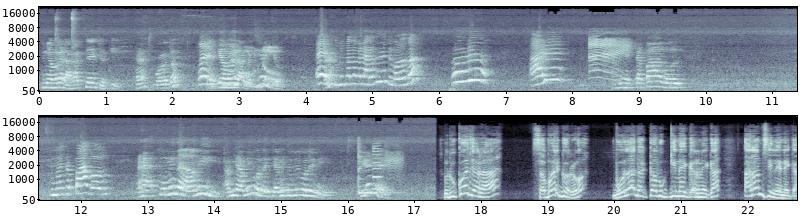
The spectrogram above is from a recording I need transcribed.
তুমি আমাকে রাগাতে চাইছো কি? হ্যাঁ বলো তো। এই, তুমি আমাকে রাগাতে চাইছো? এই তুমি কেন আমাকে রাগাতে দিয়েছ বলো তো। আরে! আরে আমি একটা পাগল তুমি একটা পাগল হ্যাঁ তুমি না আমি আমি আমি বলেছি আমি তুমি বলিনি ঠিক আছে रुको जरा सबर करो बोला धक्का बुक्की नहीं करने का आराम से लेने का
